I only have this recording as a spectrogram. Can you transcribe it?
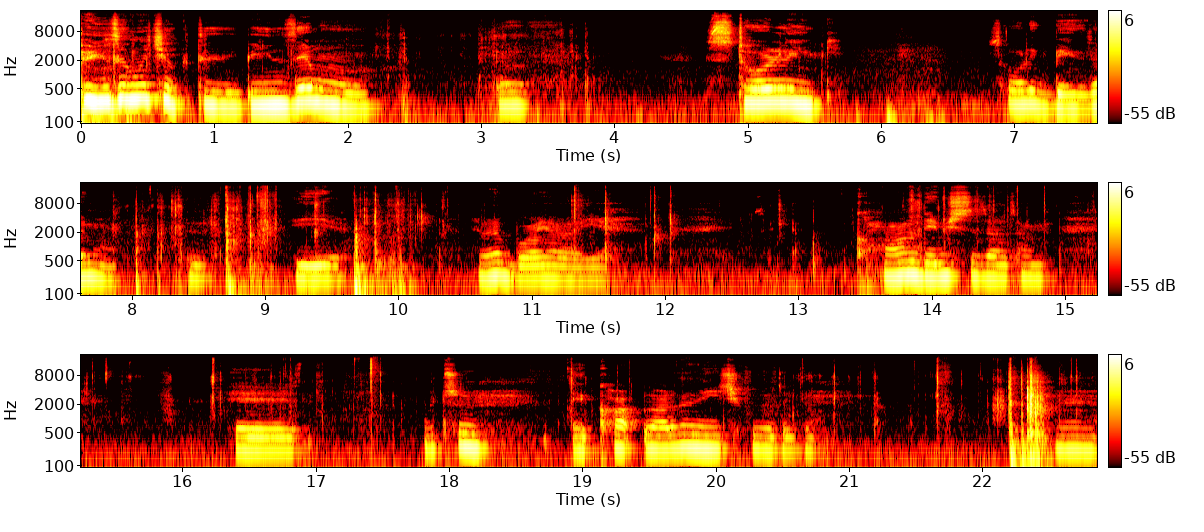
Benzema çıktı. Benzema. Öf. Sterling. Sterling Benzema. Öf. İyi. Hem de bayağı iyi. Kaan demişti zaten. Ee, bütün e, kartlardan iyi çıkıyor dedi. Hmm.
